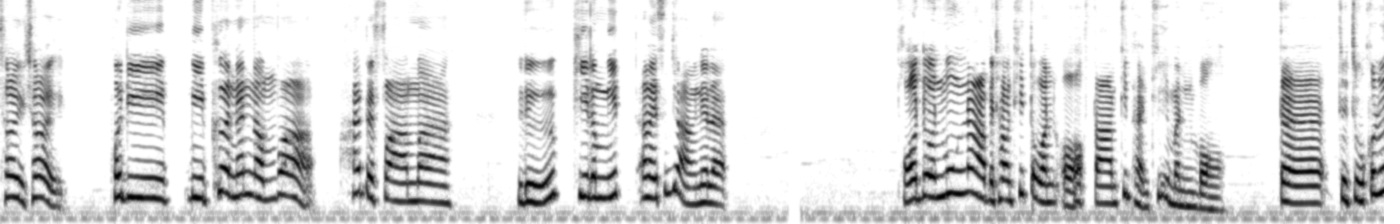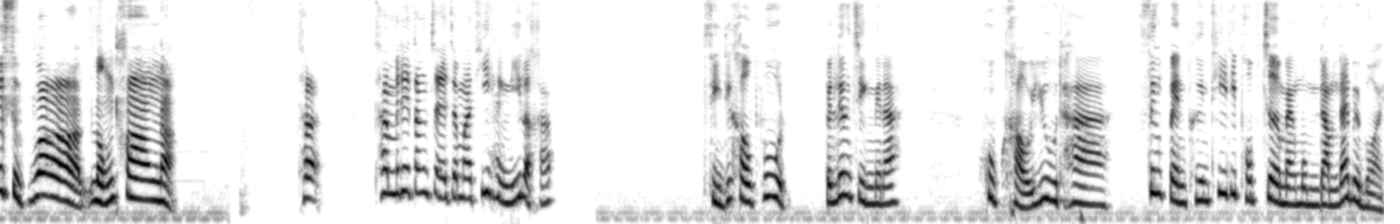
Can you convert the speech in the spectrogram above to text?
ใช่ใช่ พอดีมีเพื่อนแนะนำว่าให้ไปฟาร์มมา หรือพีระมิดอะไรสักอย่างเนี่ยแหละ พอเดินมุ่งหน้าไปทางที่ตะวันออกตามที่แผนที่มันบอก แต่จู่ๆก็รู้สึกว่าหลงทางน่ะ ถ้าท่าไม่ได้ตั้งใจจะมาที่แห่งนี้เหรอครับ สิ่งที่เขาพูดเป็นเรื่องจริงไหมนะ หุบเขายูทา ซึ่งเป็นพื้นที่ที่พบเจอแมงมุมดำได้บ่อย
